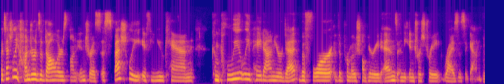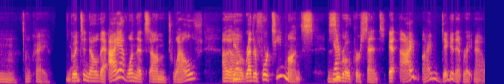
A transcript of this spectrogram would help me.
potentially hundreds of dollars on interest, especially if you can completely pay down your debt before the promotional period ends and the interest rate rises again. Mm, okay. Yeah. Good to know that. I have one that's um 12, uh, yeah. rather 14 months zero percent. I I'm digging it right now.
